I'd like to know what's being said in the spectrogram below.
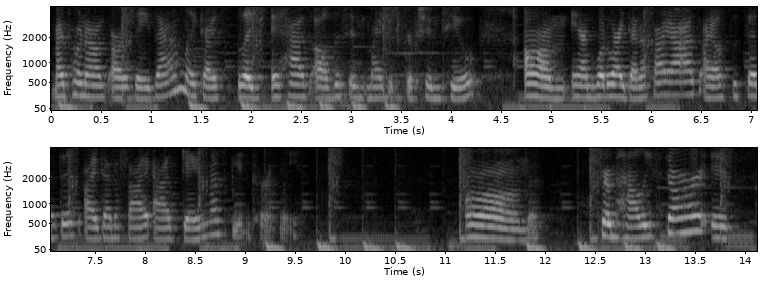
my pronouns are they them. Like I like it has all this in my description too. Um, and what do I identify as? I also said this. I identify as gay and lesbian currently. Um, from Holly Star, it's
